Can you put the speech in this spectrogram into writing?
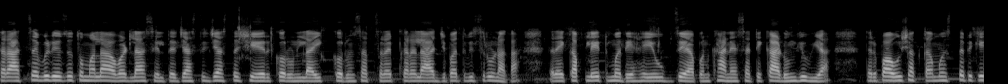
तर आजचा व्हिडिओ जर तुम्हाला आवडला असेल तर जास्तीत जास्त शेअर करून लाईक करून सबस्क्राईब करायला अजिबात विसरू नका. तर एका प्लेटमध्ये हे उपजे आपण खाण्यासाठी काढून घेऊया. तर पाहू शकता मस्तपैकी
